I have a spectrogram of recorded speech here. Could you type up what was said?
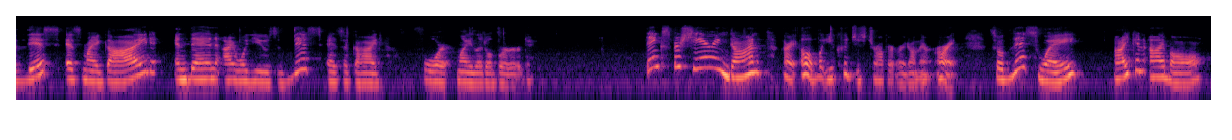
this as my guide and then I will use this as a guide for my little bird. Thanks for sharing, Don. All right. Oh, but you could just drop it right on there. All right. So this way I can eyeball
